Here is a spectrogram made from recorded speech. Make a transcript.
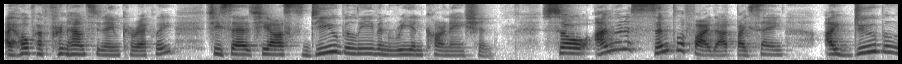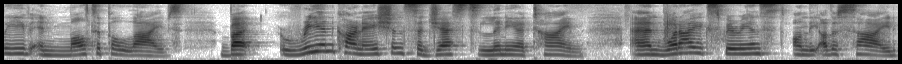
I hope I've pronounced your name correctly. She says, she asks, do you believe in reincarnation? So I'm going to simplify that by saying, I do believe in multiple lives, but reincarnation suggests linear time. And what I experienced on the other side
